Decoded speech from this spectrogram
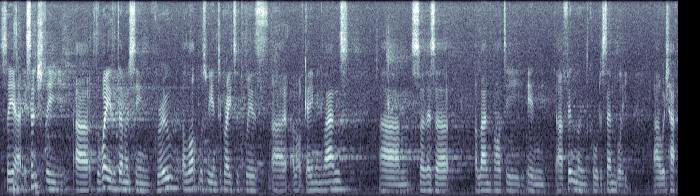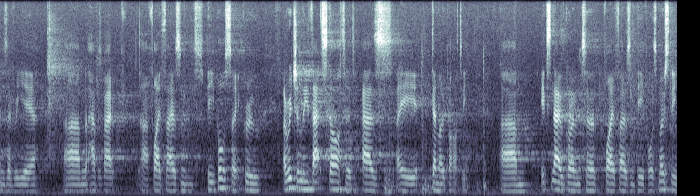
so yeah, essentially uh, the way the demo scene grew a lot was we integrated with uh, a lot of gaming LANs. Um, so there's a, a LAN party in uh, Finland called Assembly, uh, which happens every year. Um, that has about uh, 5,000 people, so it grew. Originally, that started as a demo party. Um, it's now grown to 5,000 people. It's mostly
